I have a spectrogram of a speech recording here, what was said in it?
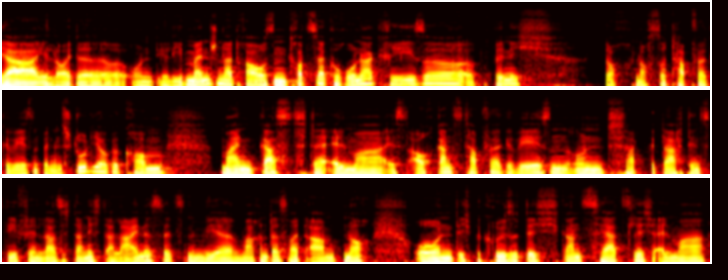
Ja, ihr Leute und ihr lieben Menschen da draußen, trotz der Corona-Krise bin ich doch noch so tapfer gewesen, bin ins Studio gekommen. Mein Gast, der Elmar, ist auch ganz tapfer gewesen und hat gedacht, den Steve, den lasse ich da nicht alleine sitzen. Wir machen das heute Abend noch. Und ich begrüße dich ganz herzlich, Elmar.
